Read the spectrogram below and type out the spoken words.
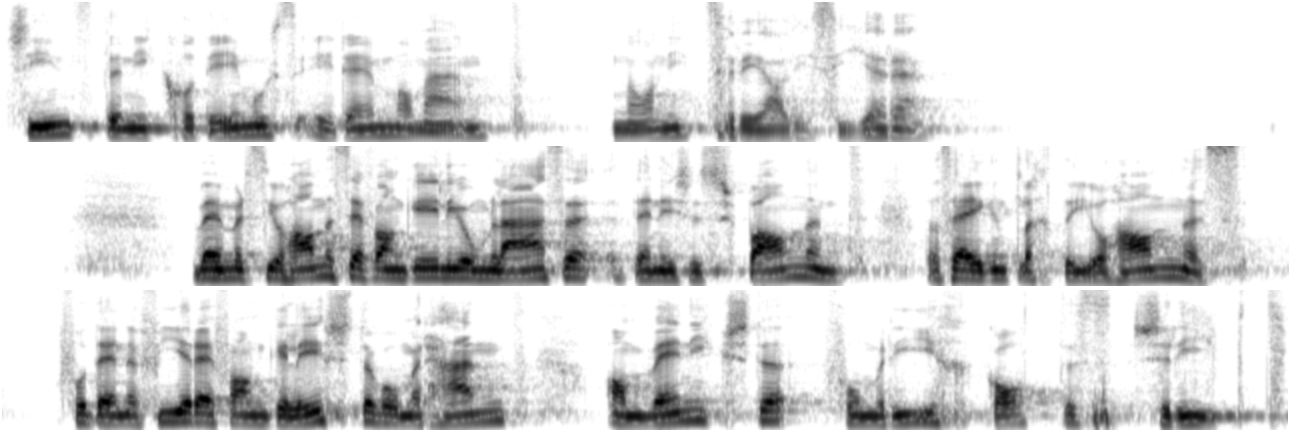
scheint es den Nikodemus in dem Moment noch nicht zu realisieren. Wenn wir das Johannesevangelium lesen, dann ist es spannend, dass eigentlich der Johannes von diesen vier Evangelisten, die wir haben, am wenigsten vom Reich Gottes schreibt.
